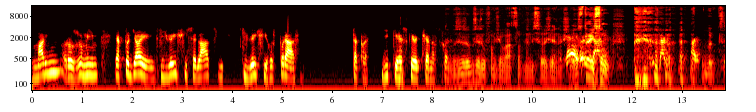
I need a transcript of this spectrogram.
malým, rozumným, jak to dělají dřívější sedláci, dřívější hospodáři. Takhle. Díky, hezký večer, na Dobře, dobře, doufám, že Václav nemyslel, že naši ne, hosté jsou blbci.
